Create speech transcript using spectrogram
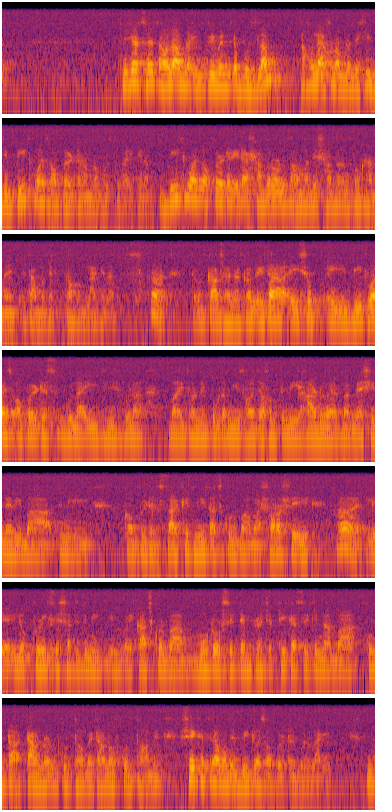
ঠিক আছে, তাহলে আমরা ইনক্রিমেন্টটা বুঝলাম। তাহলে এখন আমরা দেখি যে বিট ওয়াইজ অপারেটর আমরা বুঝতে পারি কিনা। বিট ওয়াইজ অপারেটর এটা সাধারণত আমাদের সাধারণ প্রোগ্রামে এটা আমাদের তেমন লাগে না। হ্যাঁ তেমন কাজ হয় না। কারণ এটা এইসব এই বিট ওয়াইজ অপারেটার্সগুলা এই জিনিসগুলা বা এই ধরনের প্রোগ্রাম ইউজ হয় যখন তুমি হার্ডওয়্যার বা মেশিনারি বা তুমি কম্পিউটার সার্কিট নিয়ে কাজ করবা বা সরাসরি হ্যাঁ ইলেকট্রনিক্সের সাথে তুমি কাজ করবা মোটরসের টেম্পারেচার ঠিক আছে কিনা বা কোনটা টার্ন অন করতে হবে টার্ন অফ করতে হবে সেই ক্ষেত্রে আমাদের বিট ওয়াইজ অপারেটরগুলো লাগে।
